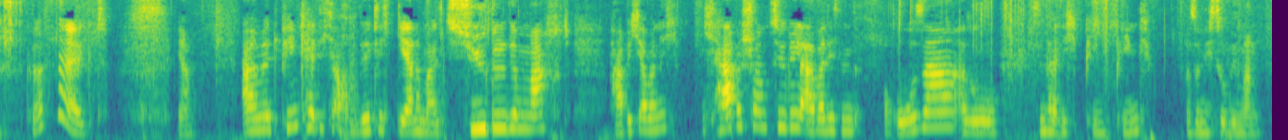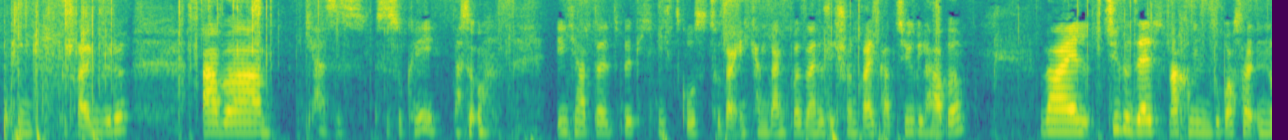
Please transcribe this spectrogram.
Perfekt. Ja. Aber mit Pink hätte ich auch wirklich gerne mal Zügel gemacht. Habe ich aber nicht. Ich habe schon Zügel, aber die sind rosa. Also sind halt nicht pink-pink. Also nicht so, wie man pink beschreiben würde. Aber ja, es ist, es ist okay. Also ich habe da jetzt wirklich nichts Großes zu sagen. Ich kann dankbar sein, dass ich schon drei Paar Zügel habe. Weil Zügel selbst machen, du brauchst halt ein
